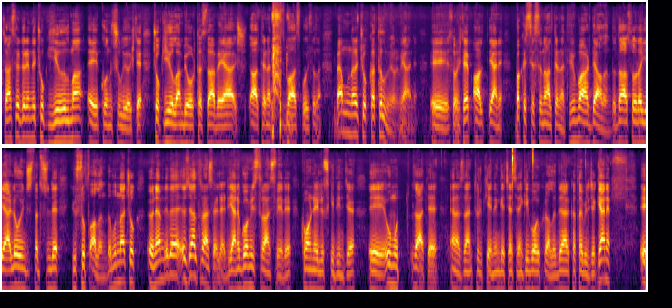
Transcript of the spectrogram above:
transfer döneminde çok yığılma e, konuşuluyor. İşte çok yığılan bir orta saha veya ş- alternatif bazı pozisyonlar. Ben bunlara çok katılmıyorum yani. E, sonuçta hep alt, yani Bakasetas'ın alternatifi Bardi alındı. Daha sonra yerli oyuncu statüsünde Yusuf alındı. Bunlar çok önemli ve özel transferlerdi. Yani Gomis transferi, Cornelius gidince, e, Umut zaten en azından Türkiye'nin geçen seneki gol kralı değer katabilecek. Yani e,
